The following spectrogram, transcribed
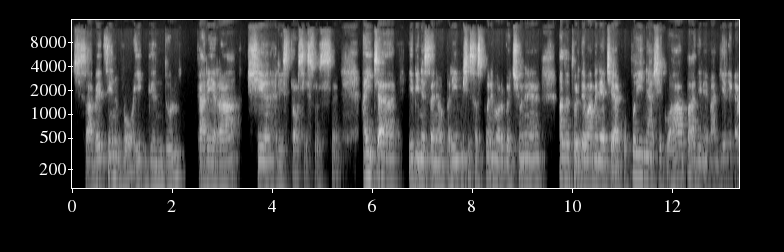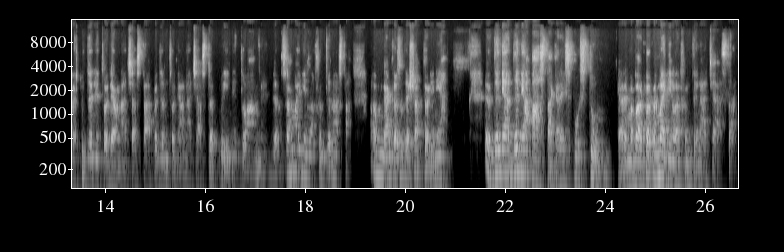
să aveți în voi gândul care era și în Hristos Iisus. Aici e bine să ne oprim și să spunem o rugăciune alături de oamenii aceia cu pâinea și cu apa din Evanghelie, care Tu dă-ne totdeauna această apă, dă totdeauna această pâine, Doamne, să nu mai vin la fântâna asta, unde am căzut de șapte ori în ea dă-mi, dă-mi apa asta care ai spus tu, care mă va că nu mai vin la fântâna aceasta.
